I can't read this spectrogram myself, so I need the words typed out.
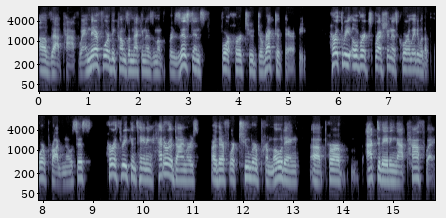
of that pathway, and therefore becomes a mechanism of resistance for HER2 directed therapy. HER3 overexpression is correlated with a poor prognosis. HER3 containing heterodimers are therefore tumor promoting uh, per activating that pathway.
